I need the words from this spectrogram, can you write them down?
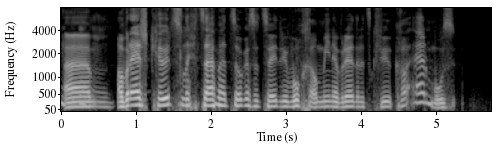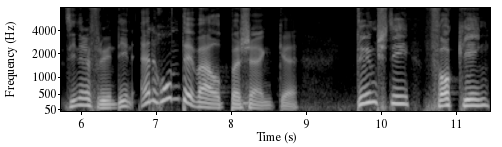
ähm, aber erst kürzlich zusammengezogen, so zwei, drei Wochen. Und meine Brüder das Gefühl gehabt, er muss seiner Freundin einen Hundewelpen schenken. Dümmste fucking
